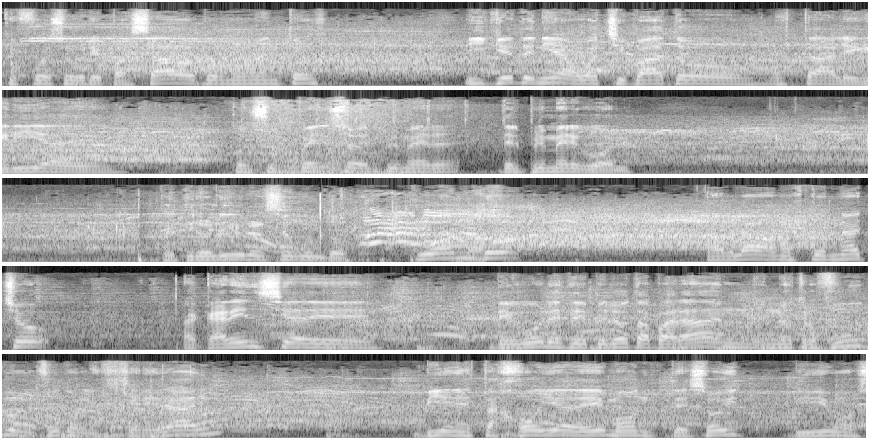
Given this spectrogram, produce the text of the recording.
que fue sobrepasado por momentos. Y que tenía Huachipato esta alegría de, con suspenso del primer, del primer gol. De tiro libre el segundo. Cuando hablábamos con Nacho, a carencia de, de goles de pelota parada en, en nuestro fútbol, el fútbol en general, viene esta joya de Montes. Hoy vivimos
